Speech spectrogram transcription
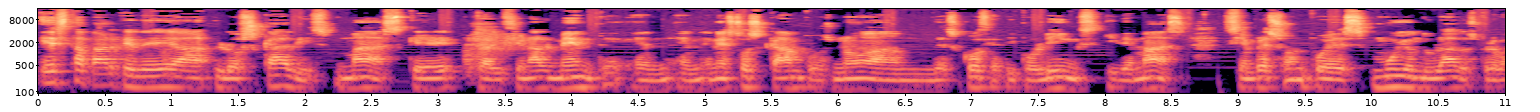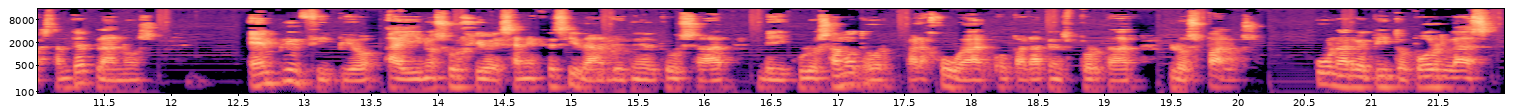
esta parte de ah, los caddies más que tradicionalmente en, estos campos ¿no? de Escocia tipo links y demás siempre son pues muy ondulados pero bastante planos en principio ahí no surgió esa necesidad de tener que usar vehículos a motor para jugar o para transportar los palos. Una, repito, por las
